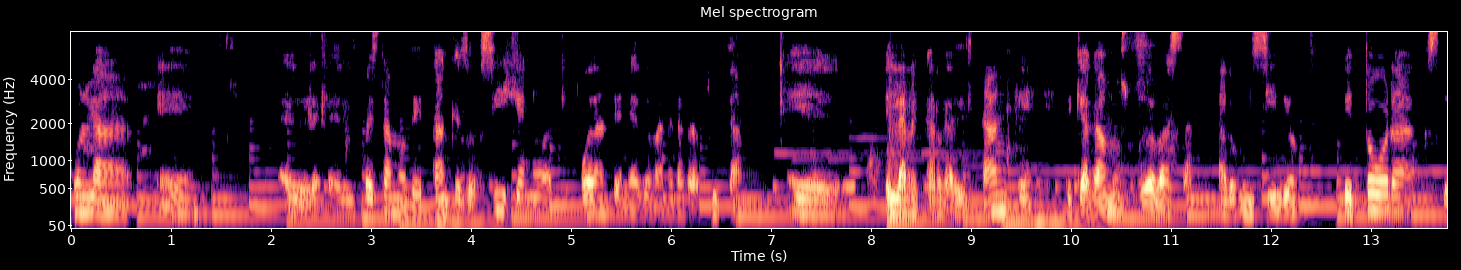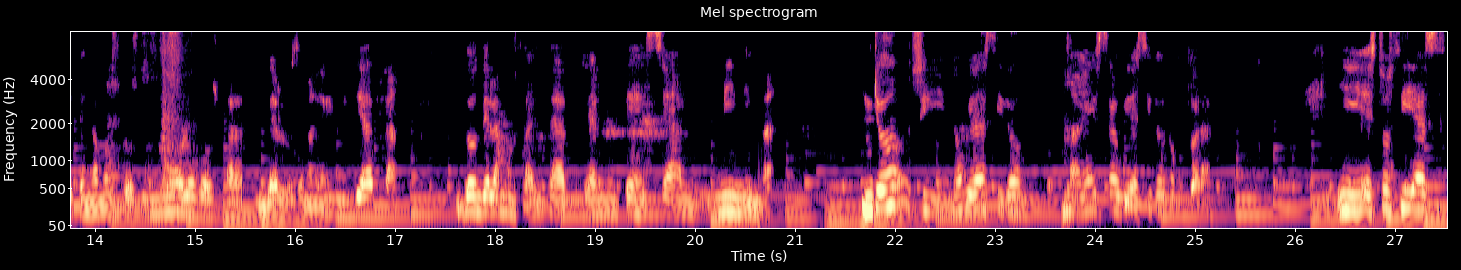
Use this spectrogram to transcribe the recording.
con la, eh, el, préstamo de tanques de oxígeno, que puedan tener de manera gratuita eh, la recarga del tanque, de que hagamos pruebas a, domicilio de tórax, que tengamos los neumólogos para atenderlos de manera inmediata, donde la mortalidad realmente sea mínima. Yo, si no hubiera sido maestra, hubiera sido doctora. Y estos días,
